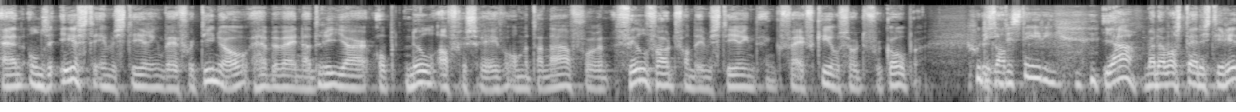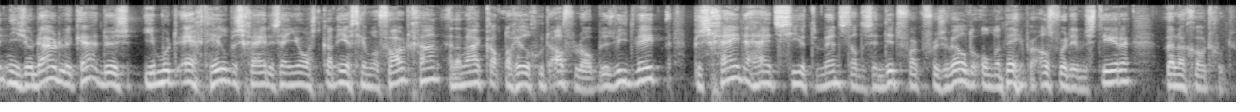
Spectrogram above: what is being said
En onze eerste investering bij Fortino hebben wij na drie jaar op nul afgeschreven. om het daarna voor een veelvoud van de investering, denk ik vijf keer of zo, te verkopen. Goede dus investering. Ja, maar dat was tijdens die rit niet zo duidelijk. Hè? Dus je moet echt heel bescheiden zijn. Jongens, het kan eerst helemaal fout gaan en daarna kan het nog heel goed aflopen. Dus wie het weet, bescheidenheid siert de mens. Dat is in dit vak voor zowel de ondernemer als voor de investeerder wel een groot goed.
